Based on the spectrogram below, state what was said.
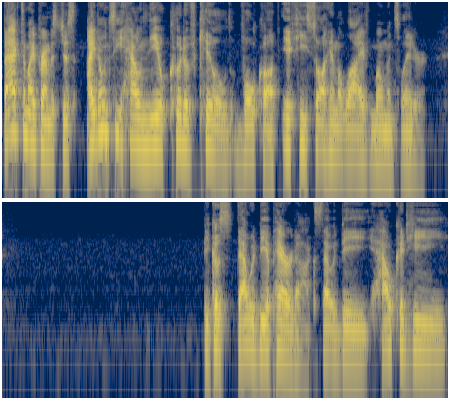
back to my premise, just I don't see how Neil could have killed Volkov if he saw him alive moments later. Because that would be a paradox. That would be how could he,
